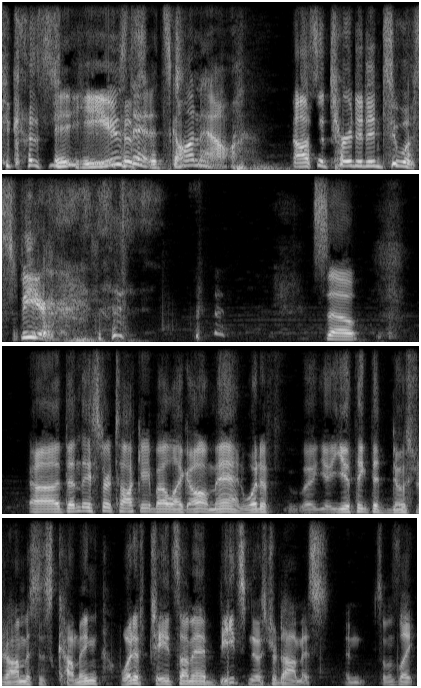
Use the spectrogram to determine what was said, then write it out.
because it, he used because it. It's gone now. Also turned it into a spear. so uh, then they start talking about like, oh man, what if uh, you, you think that Nostradamus is coming? What if Chainsaw Man beats Nostradamus? And someone's like,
